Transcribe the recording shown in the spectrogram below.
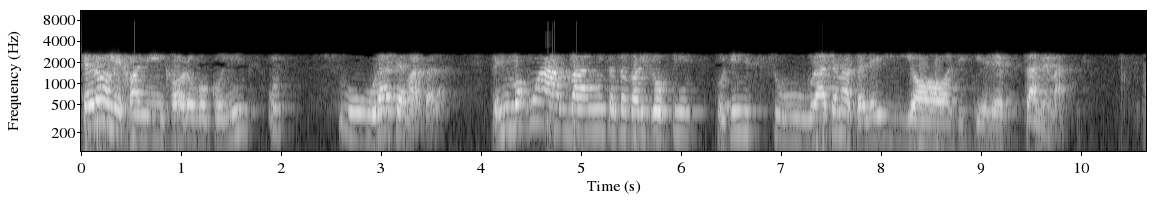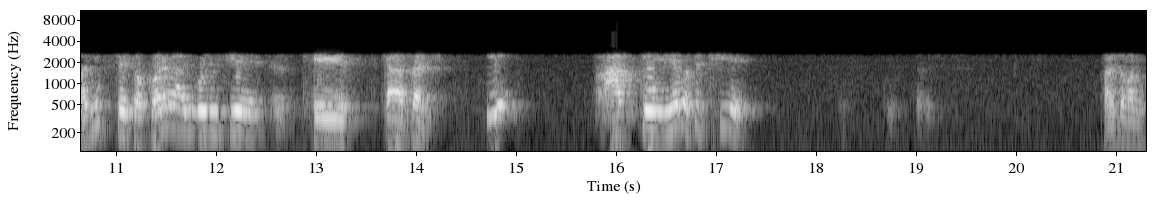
چرا می‌خوایم این کار رو بکنیم؟ اون صورت مثلا ببینیم ما اون اول اون ستا کاری گفتیم گفتیم صورت مسئله یاد گرفتن متن بعد اون سه تا کار بعدی گفتیم چیه؟ تست کردنش. این هفتمیه واسه چیه؟ فرض خانم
